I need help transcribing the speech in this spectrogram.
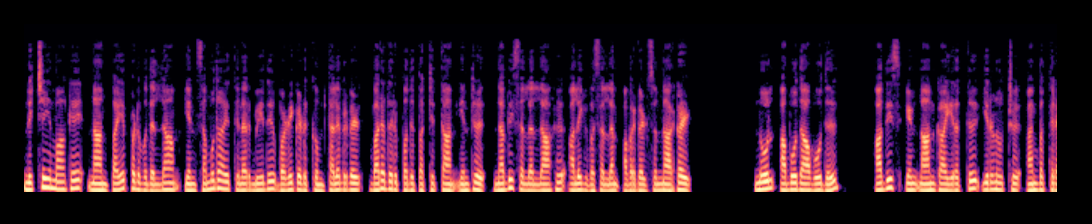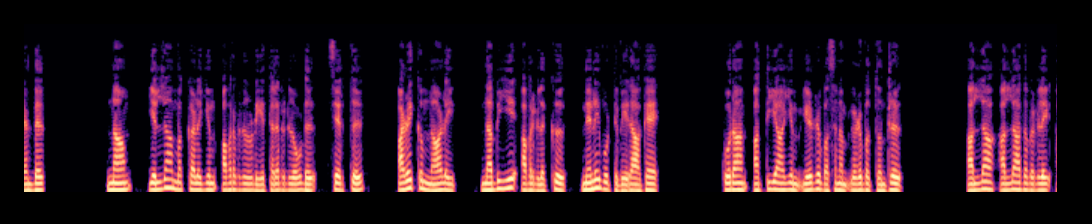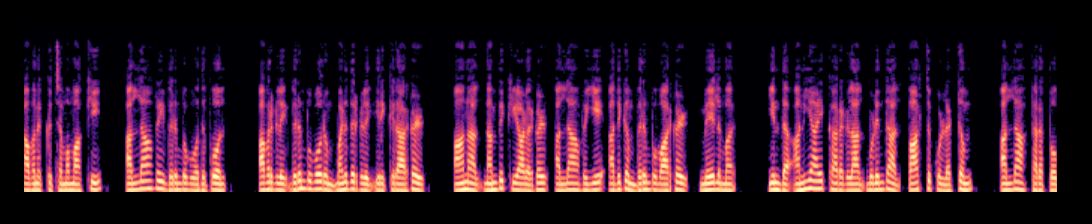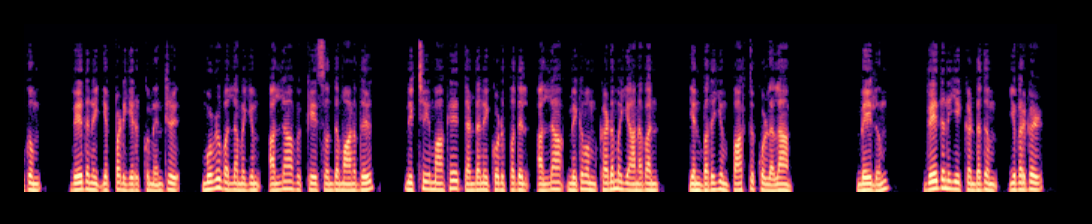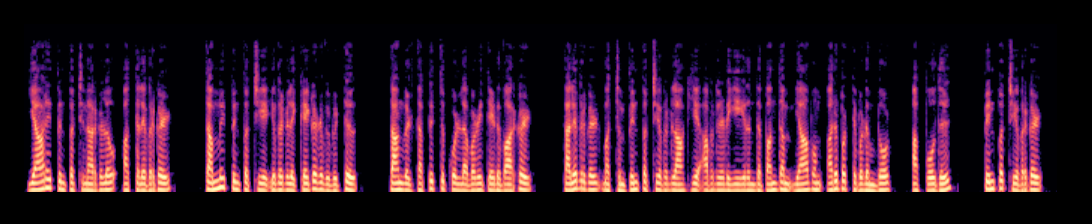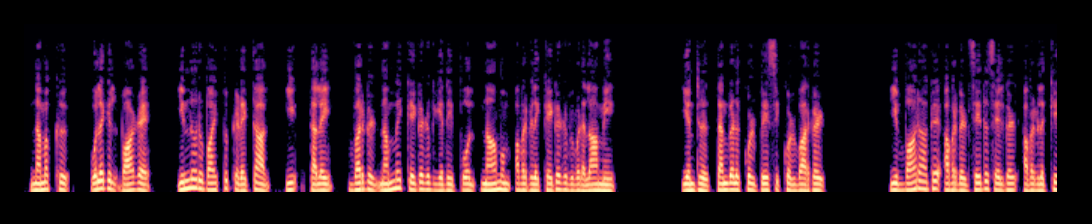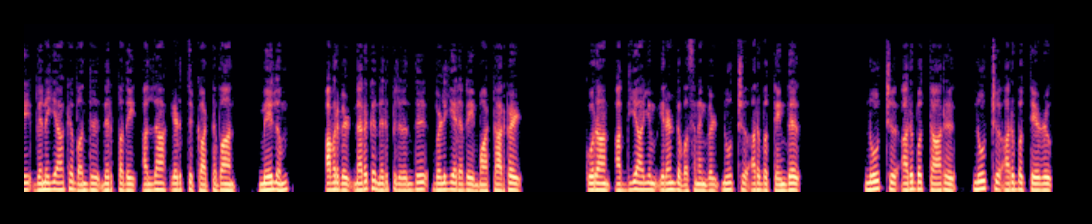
நிச்சயமாக நான் பயப்படுவதெல்லாம் என் சமுதாயத்தினர் மீது வழிகெடுக்கும் தலைவர்கள் வரவிருப்பது பற்றித்தான் என்று நபி சல்லல்லாஹு அலைவசல்லம் அவர்கள் சொன்னார்கள். நூல் அபோதாவோது அதிஸ் எண் நான்காயிரத்து இருநூற்று ஐம்பத்திரண்டு. நாம் எல்லா மக்களையும் அவர்களுடைய தலைவர்களோடு சேர்த்து அழைக்கும் நாளை நபியே அவர்களுக்கு நினைவூட்டுவீராக. குரான் அத்தியாயம் ஏழு வசனம் எழுபத்தொன்று. அல்லாஹ் அல்லாதவர்களை அவனுக்குச் சமமாக்கி அல்லாஹை விரும்புவது போல் அவர்களை விரும்புவோரும் மனிதர்களில் இருக்கிறார்கள். ஆனால் நம்பிக்கையாளர்கள் அல்லாவையே அதிகம் விரும்புவார்கள். மேலும இந்த அநியாயக்காரர்களால் முடிந்தால் பார்த்துக் கொள்ளட்டும். அல்லாஹ் தரப்போகும். வேதனை எப்படி இருக்கும் என்று முழு வல்லமையும் அல்லாஹ்வுக்கே சொந்தமானது. நிச்சயமாக தண்டனை கொடுப்பதில் அல்லாஹ் மிகவும் கடுமையானவன் என்பதையும் பார்த்துக் கொள்ளலாம். மேலும் வேதனையைக் கண்டதும் இவர்கள் யாரைப் பின்பற்றினார்களோ அத்தலைவர்கள் தம்மைப் பின்பற்றிய இவர்களை கைகழுவிவிட்டு தாங்கள் தப்பித்துக் கொள்ள வழி தேடுவார்கள். தலைவர்கள் மற்றும் பின்பற்றியவர்களாகிய அவர்களிடையே இருந்த பந்தம் யாவும் அறுபட்டுவிடும்போ அப்போது பின்பற்றியவர்கள் நமக்கு உலகில் வாழ இன்னொரு வாய்ப்பு கிடைத்தால் இ தலை வர்கள் நம்மை கைகழுவியதைப் போல் நாமும் அவர்களை கைகழுவிவிடலாமே என்று தங்களுக்குள் பேசிக் கொள்வார்கள் இவ்வாறாக அவர்கள் செய்த செயல்கள் அவர்களுக்கே வினையாக வந்து நிற்பதை அல்லாஹ் எடுத்துக் காட்டுவான் மேலும் அவர்கள் நரக நெருப்பிலிருந்து வெளியேறவே மாட்டார்கள். குரான் அத்தியாயம் இரண்டு வசனங்கள் நூற்று அறுபத்தைந்து நூற்று அறுபத்தாறு நூற்று அறுபத்தேழு.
